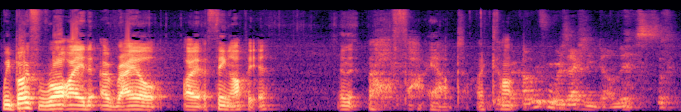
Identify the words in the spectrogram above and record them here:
we both ride a rail uh, a thing up here and then. Oh, far out. I I can't. can't remember who's actually done this.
